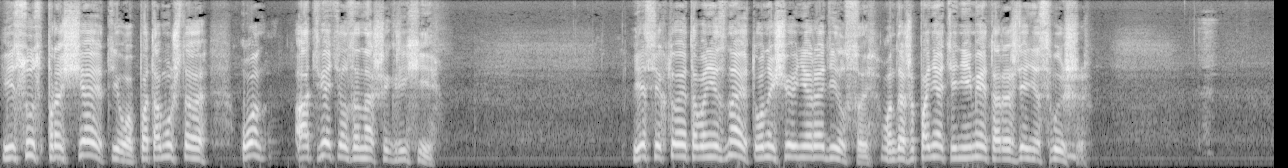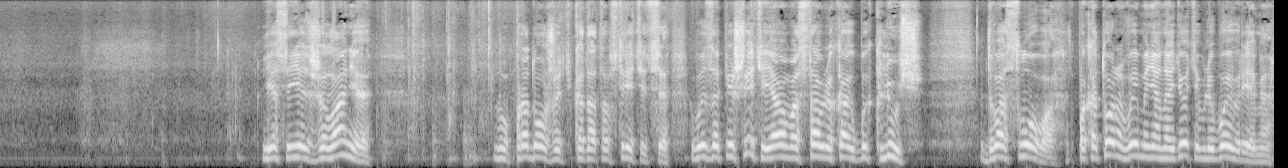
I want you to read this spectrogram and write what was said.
Иисус прощает его, потому что Он ответил за наши грехи. Если кто этого не знает, он еще и не родился. Он даже понятия не имеет о рождении свыше. Если есть желание, ну, продолжить когда-то встретиться, вы запишите, я вам оставлю как бы ключ, два слова, по которым вы меня найдете в любое время.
